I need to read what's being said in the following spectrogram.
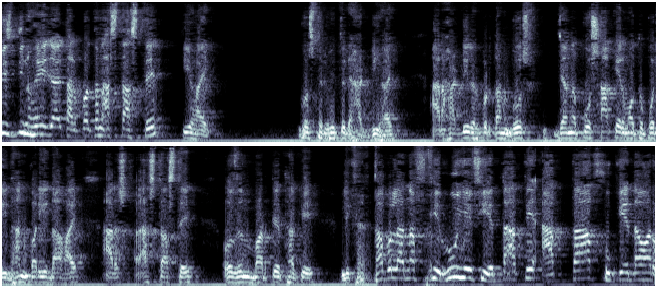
বিশ দিন হয়ে যায়, তারপর তখন আস্তে আস্তে কি হয়? গোস্তের ভিতরে হাড্ডি হয়। আর হাড্ডির উপর তখন গোস যেন পোশাকের মতো পরিধান করিয়ে দেওয়া হয়। আর আস্তে আস্তে ওজন বাড়তে থাকে, লিখা। কাবলা নফি রুহে ফিয়ে, তাতে আত্মা ফুকে দেওয়ার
